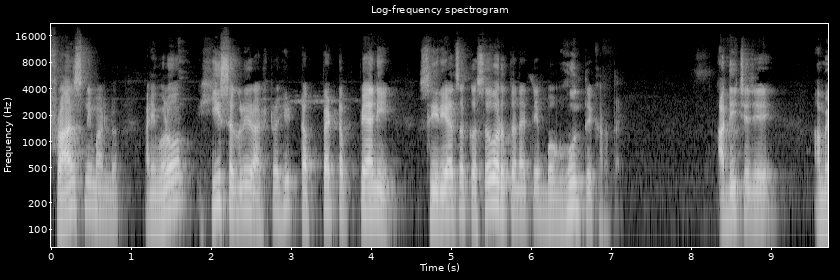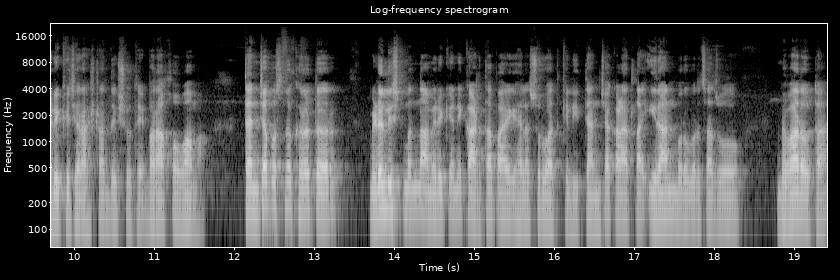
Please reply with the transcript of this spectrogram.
फ्रान्सनी मानलं आणि म्हणून ही सगळी राष्ट्र ही टप्प्याटप्प्याने सिरियाचं कसं वर्तन आहे ते बघून ते करत आहे आधीचे जे अमेरिकेचे राष्ट्राध्यक्ष होते बराक ओबामा त्यांच्यापासून खरं तर मिडल ईस्टमधनं अमेरिकेने काढता पाय घ्यायला सुरुवात केली. त्यांच्या काळातला इराणबरोबरचा जो व्यवहार होता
